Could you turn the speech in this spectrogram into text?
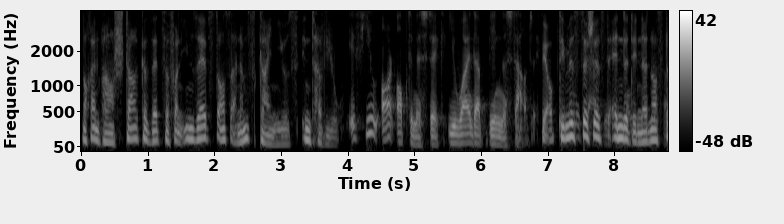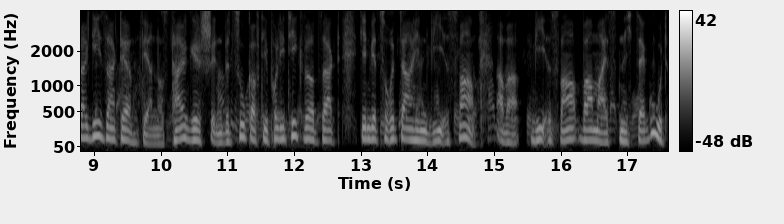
Noch ein paar starke Sätze von ihm selbst aus einem Sky News Interview. Wer optimistisch ist, endet in der Nostalgie, sagt er. Wer nostalgisch in Bezug auf die Politik wird, sagt, gehen wir zurück dahin, wie es war. Aber wie es war, war meist nicht sehr gut.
